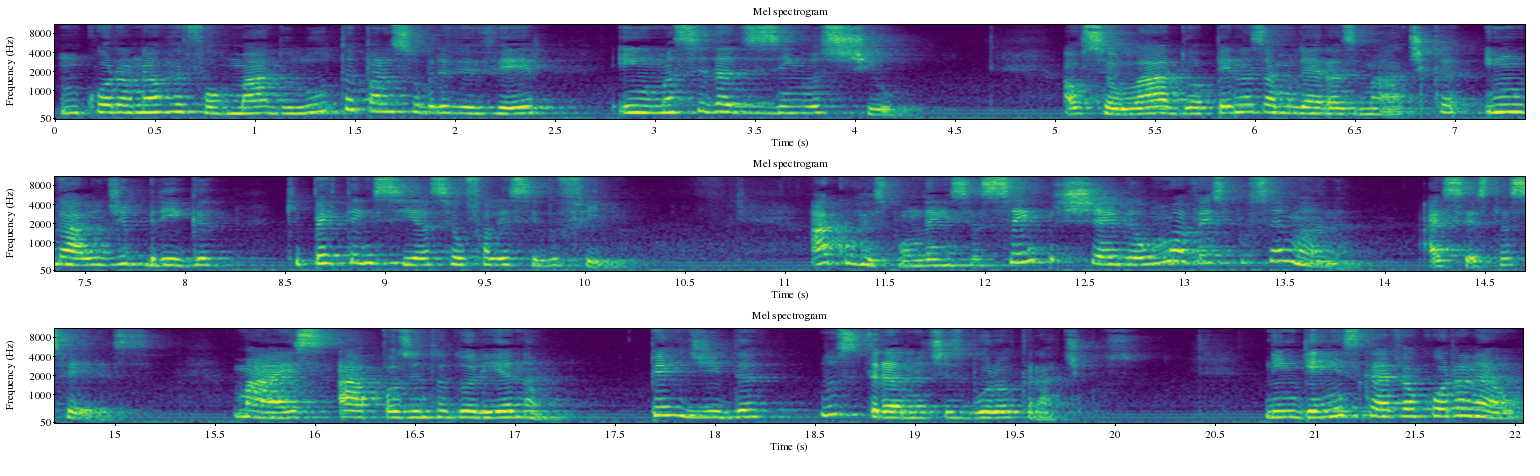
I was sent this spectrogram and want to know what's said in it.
um coronel reformado luta para sobreviver em uma cidadezinha hostil. Ao seu lado, apenas a mulher asmática e um galo de briga que pertencia a seu falecido filho. A correspondência sempre chega uma vez por semana, às sextas-feiras, mas a aposentadoria não, perdida nos trâmites burocráticos. Ninguém escreve ao coronel,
